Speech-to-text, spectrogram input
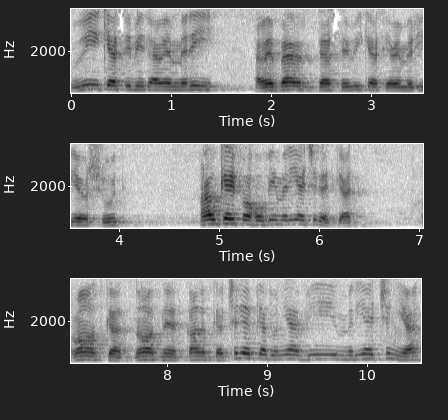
وی کسی بید أو مری أو بر دستوی کسی أو مریه شد أو کیف خوفی مریه چلت کد راد کد ناد نید قلب کد چلت کد ونیا وی مریه چنیه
